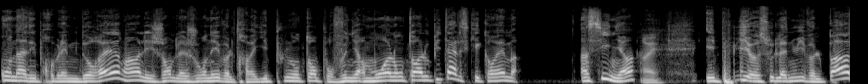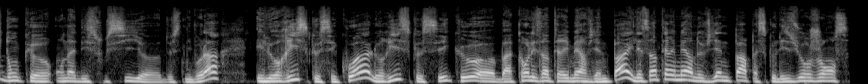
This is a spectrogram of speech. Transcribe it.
On a des problèmes d'horaire. Hein. Les gens de la journée veulent travailler plus longtemps pour venir moins longtemps à l'hôpital, ce qui est quand même un signe. Hein. Et puis euh, ceux de la nuit veulent pas, donc euh, on a des soucis euh, de ce niveau-là. Et le risque, c'est quoi? Le risque, c'est que bah, quand les intérimaires viennent pas, et les intérimaires ne viennent pas parce que les urgences,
